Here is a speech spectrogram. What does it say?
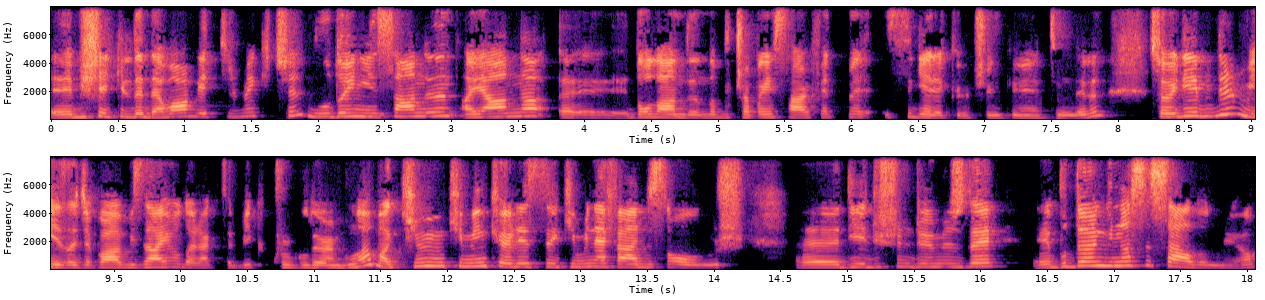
E, bir şekilde devam ettirmek için buğdayın insanlığın ayağına e, dolandığında bu çabayı sarf etmesi gerekiyor çünkü yönetimlerin. Söyleyebilir miyiz acaba mizahi olarak tabii ki kurguluyorum bunu ama kim kimin kölesi, kimin efendisi olmuş e, diye düşündüğümüzde e, bu döngü nasıl sağlanıyor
